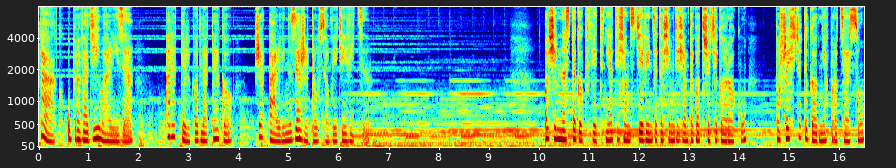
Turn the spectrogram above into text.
Tak, uprowadziła Lizę, ale tylko dlatego, że Alwin zażyczył sobie dziewicy. 18 kwietnia 1983 roku, po sześciu tygodniach procesu,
